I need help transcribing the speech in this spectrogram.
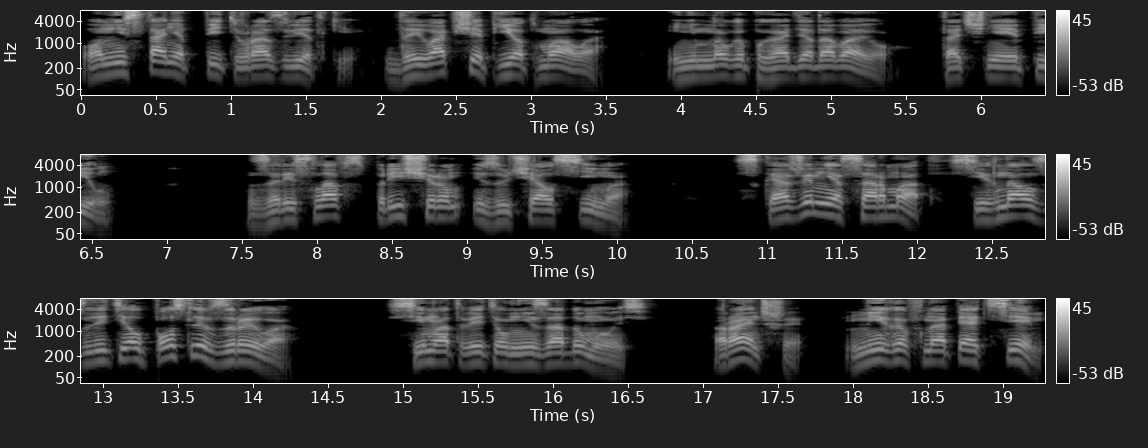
Он не станет пить в разведке, да и вообще пьет мало». И немного погодя добавил. Точнее, пил. Зарислав с прищуром изучал Сима. «Скажи мне, Сармат, сигнал взлетел после взрыва?» Сим ответил, не задумываясь. «Раньше. Мигов на пять-семь».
